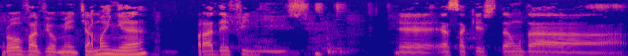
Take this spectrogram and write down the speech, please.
provavelmente amanhã, para definir isso, é, essa questão da,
